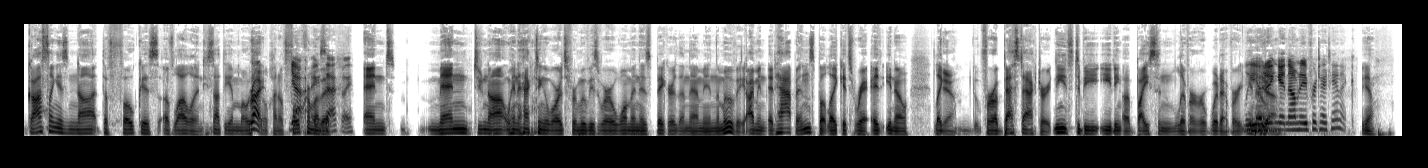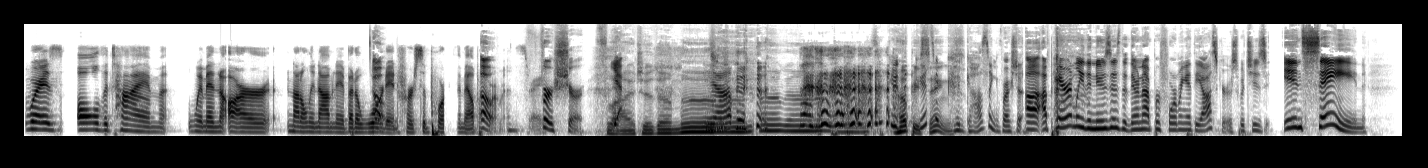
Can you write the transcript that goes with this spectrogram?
Gosling is not the focus of La La Land. He's not the emotional Right. kind of Yeah, fulcrum of exactly. it. And men do not win acting awards for movies where a woman is bigger than them in the movie. I mean, it happens, but like it's rare. It, you know, like Yeah. for a best actor, it needs to be eating a bison liver or whatever. You Leo know? didn't get nominated for Titanic. Yeah. Whereas all the time, women are not only nominated but awarded for supporting the male Oh, performance. right? For sure. Yeah. to the moon. Yeah. I hope he That's sings. a good Gosling impression. Uh, apparently, the news is that they're not performing at the Oscars, which is insane.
